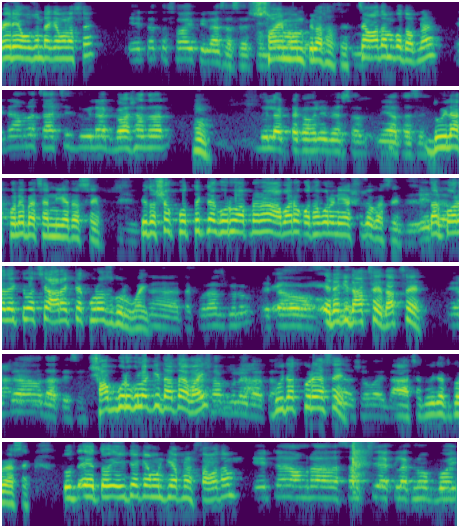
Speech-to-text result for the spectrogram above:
ভাই এর ওজনটা কেমন আছে? এটা তো ছয় প্লাস আছে ছয় মন প্লাস আছে। চাওয়া দাম কত আপনার? এটা আমরা চাচ্ছি দুই লাখ দশ হাজার। হুম। দুই লাখ টাকা হলে বেচার নিয়াত আছে। দুই লাখ হলে বেচার নিয়ত আছে। প্রিয় দর্শক প্রত্যেকটা গরু আপনারা আবারও কথা বলে নেওয়ার সুযোগ আছে। এটা- তারপরে দেখতে পাচ্ছি আর একটা কুরাস গরু ভাই। হ্যাঁ এটা কুরাস গরু। এটাও এটা কি দাঁতছে? দাঁতছে? এটাও দাঁতেছে। সব গরুগুলো কি দাঁতা ভাই? সবগুলোই দাঁত। দুই দাঁত করে আছে? হ্যাঁ, সবাই আচ্ছা দুই দাঁত করে আছে। তো তো এইটা কেমন কি আপনার চাওয়া দাম? এটা আমরা চাচ্ছি এক লাখ নব্বই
